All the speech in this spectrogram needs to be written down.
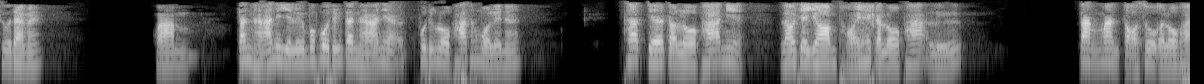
สู้ได้ไหมความตัณหาเนี่ยอย่าลืมพอพูดถึงตัณหาเนี่ย พูดถึงโลภะทั้งหมดเลยนะ ถ้าเจอกับโลภะเนี่ย เราจะยอมถอยให้กับโลภะหรือตั้งมั่นต่อสู้กับโลภะ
